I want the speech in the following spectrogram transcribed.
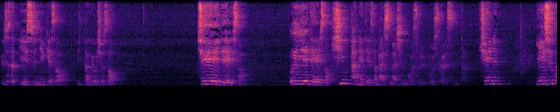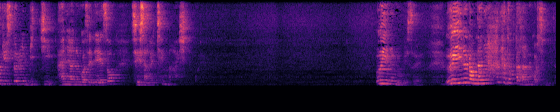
그래서 예수님께서 이 땅에 오셔서 죄에 대해서 의에 대해서 심판에 대해서 말씀하시는 것을 볼 수가 있습니다. 죄는 예수 그리스도를 믿지 아니하는 것에 대해서 세상을 책망하시는 거예요. 의는 누구 있어요? 의인은 없나니 하나도 없다라는 것입니다.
